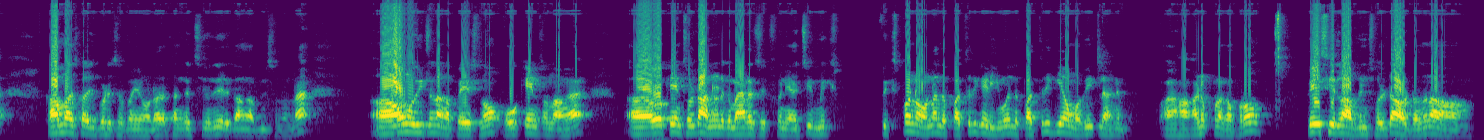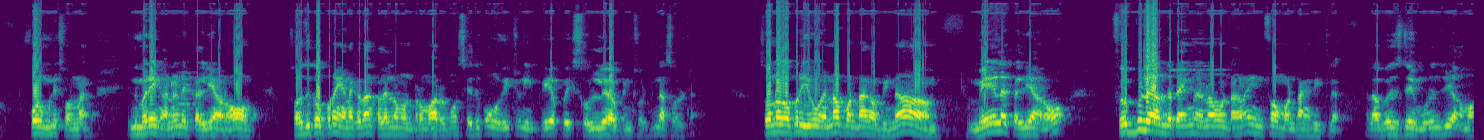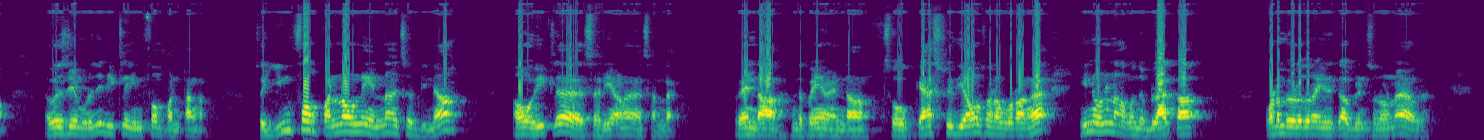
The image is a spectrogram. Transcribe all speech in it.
காமர்ஸ் காலேஜ் படித்த பையனோட தங்கச்சி வந்து இருக்காங்க அப்படின்னு சொன்னோன்னா அவங்க வீட்டில் நாங்கள் பேசினோம். ஓகேன்னு சொன்னாங்க. ஓகேன்னு சொல்லிட்டு அண்ணனுக்கு மேரேஜ் ஃபிக்ஸ் பண்ணியாச்சு. மிக்ஸ் ஃபிக்ஸ் பண்ண உடனே அந்த பத்திரிக்கை அடிக்கும்போது இந்த பத்திரிக்கையை அவங்க வீட்டில் அனுப் அனுப்புனதுக்கப்புறம் பேசிடலாம் அப்படின்னு சொல்லிட்டு அவர்கிட்ட வந்து நான் ஃபோன் பண்ணி சொன்னேன். இந்த மாதிரி எங்கள் அண்ணனுக்கு கல்யாணம் ஸோ அதுக்கப்புறம் எனக்கு தான் கல்யாணம் பண்ணுற மாதிரி இருக்கும். ஸோ எதுக்கும் உங்கள் வீட்டில் நீ இப்பயே போய் சொல்லு அப்படின்னு சொல்லிட்டு நான் சொல்லிட்டேன். சொன்னதுக்கப்புறம் இவங்க என்ன பண்ணிட்டாங்க அப்படின்னா மேலே கல்யாணம் ஃபெப்பில் அந்த டைமில் என்ன பண்ணிட்டாங்கன்னா இன்ஃபார்ம் பண்ணிட்டாங்க வீட்டில் லவர்ஸ் டே முடிஞ்சு ஆமாம் லவர்ஸ் டே முடிஞ்சு வீட்டில் இன்ஃபார்ம் பண்ணிட்டாங்க. ஸோ இன்ஃபார்ம் பண்ண உடனே என்ன ஆச்சு அப்படின்னா அவங்க வீட்டில் சரியான சண்டை. வேண்டாம் இந்த பையன் வேண்டாம். ஸோ கேஸ்ட் ரீதியாகவும் சண்டை போடுறாங்க. இன்னொன்று நான் கொஞ்சம் பிளாக்காக உடம்பு எவ்வளோ தூரம் இருக்குது அப்படின்னு சொன்னோன்னே அவர்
